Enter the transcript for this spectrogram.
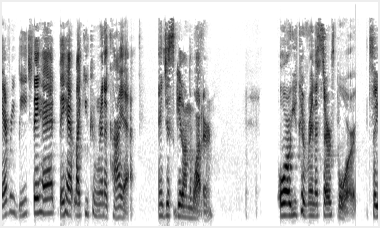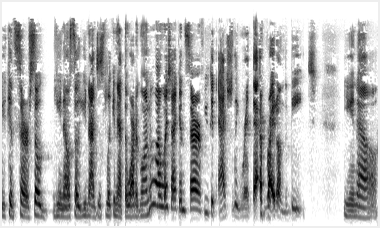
every beach they had. They had like you can rent a kayak and just get on the water. or you could rent a surfboard so you can surf. So, you know, so you're not just looking at the water going, oh, I wish I can surf. You can actually rent that right on the beach. You know,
